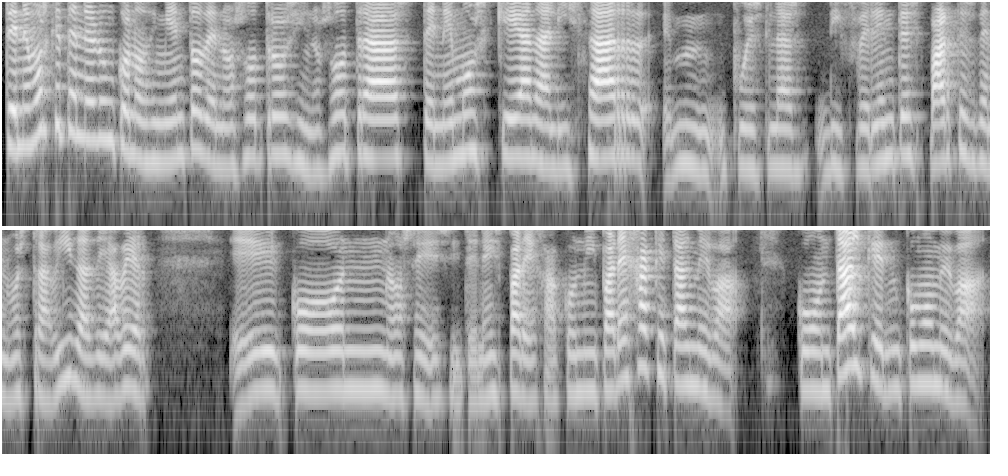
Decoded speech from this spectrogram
tenemos que tener un conocimiento de nosotros y nosotras, tenemos que analizar em, pues las diferentes partes de nuestra vida, de a ver, eh, con, no sé, si tenéis pareja, con mi pareja, ¿qué tal me va? Con tal, que, ¿cómo me va?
